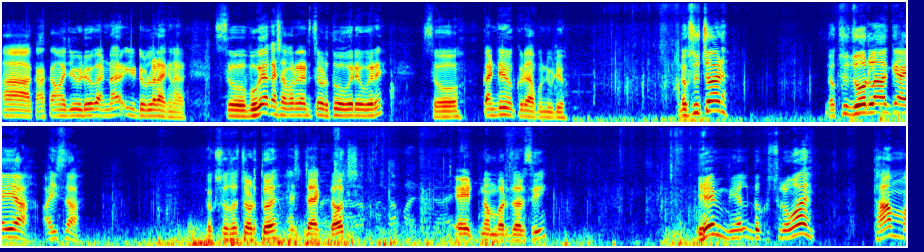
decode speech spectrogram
हा काका माझी व्हिडिओ काढणार युट्यूबला टाकणार. सो बघूया कशा प्रकारे चढतो वगैरे वगैरे. सो कंटिन्यू करूया आपण व्हिडिओ दक्षू चढ. दक्षू जोर लागा की आई या आईसा. दक्षू असा चढतोय. Hashtag Daksh. Eight number jersey हे मेल दक्ष श्रवण थांब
